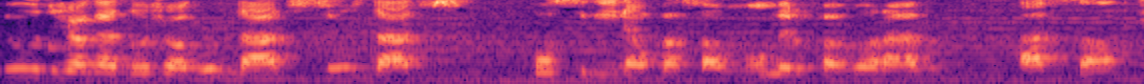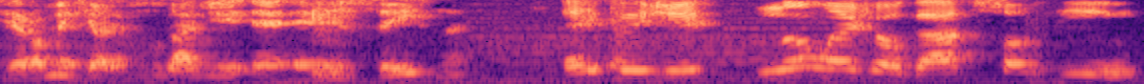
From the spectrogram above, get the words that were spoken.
e o jogador joga os dados. Se os dados conseguirem alcançar um número favorável, a ação. Geralmente a É, dificuldade é, é 6, né? RPG não é jogado sozinho.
